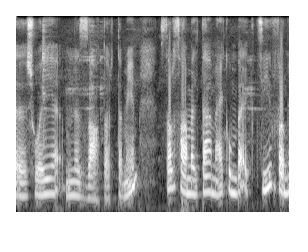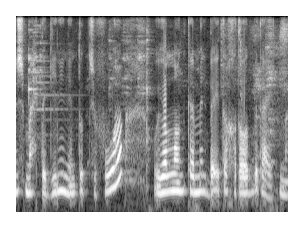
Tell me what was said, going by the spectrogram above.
آه، شوية من الزعتر تمام؟ الصلصة عملتها معاكم بقى كتير فمش محتاجين ان أنتوا تشوفوها. ويلا نكمل بقية الخطوات بتاعتنا.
